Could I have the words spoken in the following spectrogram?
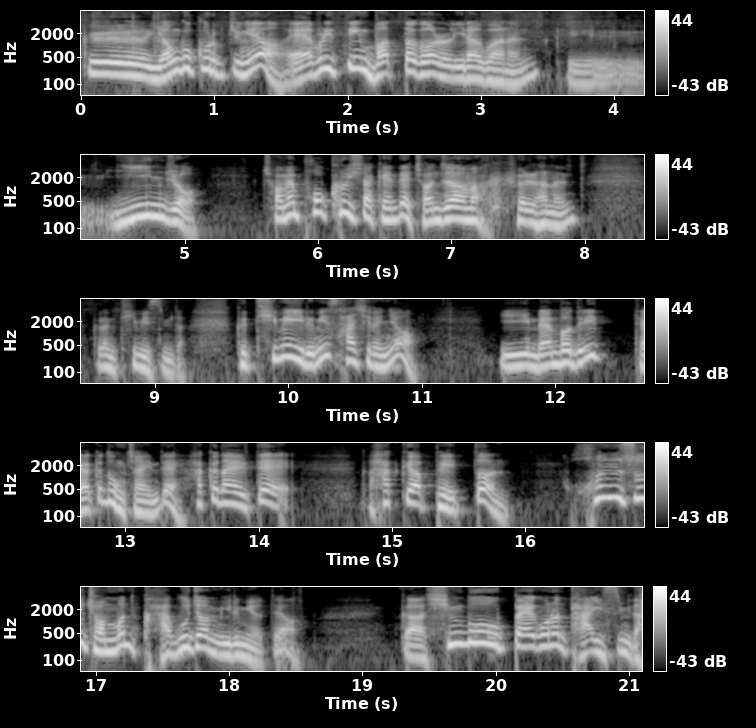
그 영국 그룹 중에요. Everything But the Girl이라고 하는 그 2인조. 처음엔 포크로 시작했는데 전자음악을 하는 그런 팀이 있습니다. 그 팀의 이름이 사실은요, 이 멤버들이 대학교 동창인데 학교 다닐 때그 학교 앞에 있던 혼수 전문 가구점 이름이었대요. 그러니까 신부 빼고는 다 있습니다.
